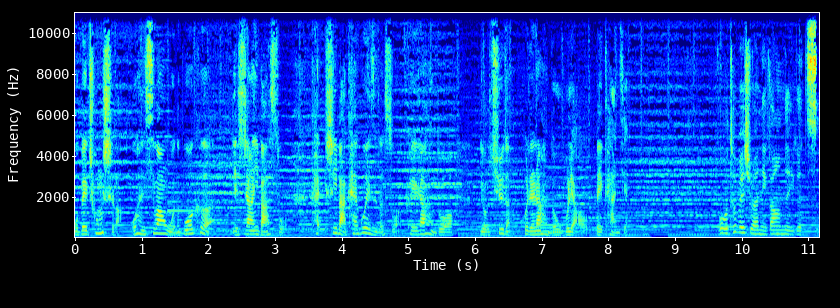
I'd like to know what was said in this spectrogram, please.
我被充实了。我很希望我的播客也是这样一把锁，开是一把开柜子的锁，可以让很多有趣的或者让很多无聊被看见。我特别喜欢你刚刚的一个词，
